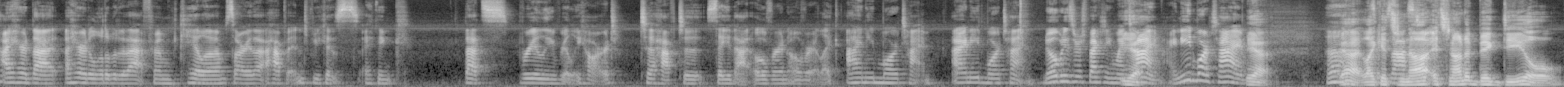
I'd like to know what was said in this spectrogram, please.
I heard that. I heard a little bit of that from Kayla. I'm sorry that happened because I think that's really, really hard to have to say that over and over. Like, I need more time. I need more time. Nobody's respecting my Yeah. time. I need more time. yeah Yeah like it's not it's not a big deal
